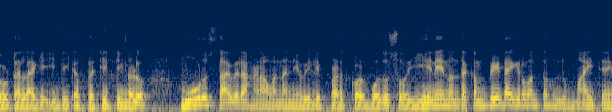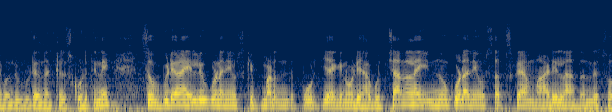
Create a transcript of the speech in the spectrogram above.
ಟೋಟಲ್ ಆಗಿ ಇದೀಗ ಪ್ರತಿ ತಿಂಗಳು ಮೂರು ಸಾವಿರ ಹಣವನ್ನು ನೀವು ಇಲ್ಲಿ ಪಡೆದುಕೊಳ್ಬೋದು. ಸೊ ಏನೇನು ಅಂತ ಕಂಪ್ಲೀಟ್ ಆಗಿರುವಂಥ ಒಂದು ಮಾಹಿತಿನ ಒಂದು ವಿಡಿಯೋನ ತಿಳಿಸ್ಕೊಡ್ತೀನಿ. ಸೊ ವಿಡಿಯೋನ ಎಲ್ಲೂ ಕೂಡ ನೀವು ಸ್ಕಿಪ್ ಮಾಡದಂತೆ ಪೂರ್ತಿಯಾಗಿ ನೋಡಿ ಹಾಗೂ ಚಾನಲ್ನ ಇನ್ನೂ ಕೂಡ ನೀವು ಸಬ್ಸ್ಕ್ರೈಬ್ ಮಾಡಿಲ್ಲ ಅಂತಂದರೆ ಸೊ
